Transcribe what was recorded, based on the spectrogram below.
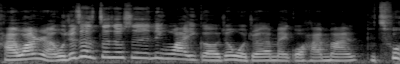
台湾人，我觉得这这就是另外一个，就我觉得美国还蛮不错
